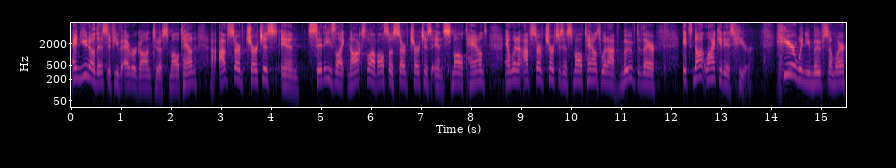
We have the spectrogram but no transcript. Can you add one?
And you know this if you've ever gone to a small town. I've served churches in cities like Knoxville. I've also served churches in small towns. And when I've served churches in small towns, when I've moved there, it's not like it is here. Here, when you move somewhere,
